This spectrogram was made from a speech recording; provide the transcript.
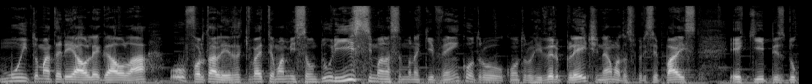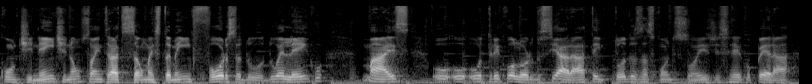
muito material legal lá. O Fortaleza que vai ter uma missão duríssima na semana que vem contra o, contra o River Plate, né? uma das principais equipes do continente, não só em tradição, mas também em força do, do elenco. Mas o, o, o tricolor do Ceará tem todas as condições de se recuperar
